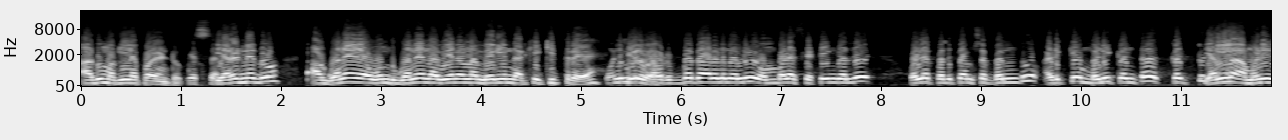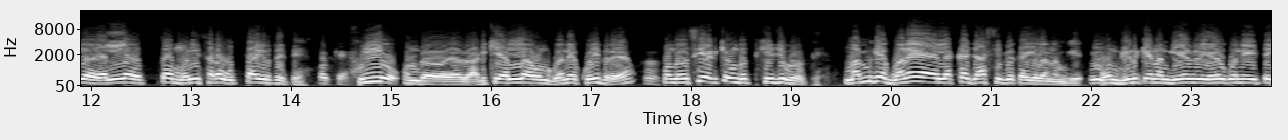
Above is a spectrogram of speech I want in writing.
ಅದು ಮೊದಲನೇ ಪಾಯಿಂಟ್ Yes, sir. ಎರಡನೇದು ಆ ಗೊನೆ ಒಂದು ಗೊನೆ ನಾವೇನ ಮೇಲಿಂದ ಅಡಿಕೆ ಕಿತ್ರೆ. ಗರ್ಭಧಾರಣೆಯಲ್ಲಿ ಒಂಬಳೆ ಸೆಟ್ಟಿಂಗ್ ಅಲ್ಲಿ ಒಳ್ಳೆ ಫಲಿತಾಂಶ ಬಂದು ಅಡಿಕೆ ಮಣಿಕಂಠ ಕಟ್ಟು ಎಲ್ಲ ಮಣಿ ಎಲ್ಲ ಒತ್ತ ಮಣಿ ಸರ ಒತ್ತಾಗಿರ್ತೈತಿ ಓಕೆ. ಫುಲ್ಲು ಒಂದು ಅಡಿಕೆ ಎಲ್ಲ ಒಂದು ಗೊನೆ ಕೊಯ್ದ್ರೆ ಒಂದು ಹಸಿ ಅಡಿಕೆ ಒಂದು ಹತ್ತು ಕೆಜಿ ಬರುತ್ತೆ. ನಮ್ಗೆ ಗೊನೆ ಲೆಕ್ಕ ಜಾಸ್ತಿ ಬೇಕಾಗಿಲ್ಲ ನಮ್ಗೆ. ಒಂದ್ ಗಿಡಕ್ಕೆ ನನ್ಗೆ ಏಳು ಏಳು ಗೊನೆ ಐತೆ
